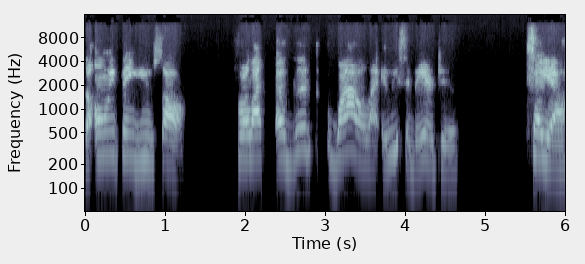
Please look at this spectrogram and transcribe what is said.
the only thing you saw for like a good while, like at least a day or two. So yeah.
